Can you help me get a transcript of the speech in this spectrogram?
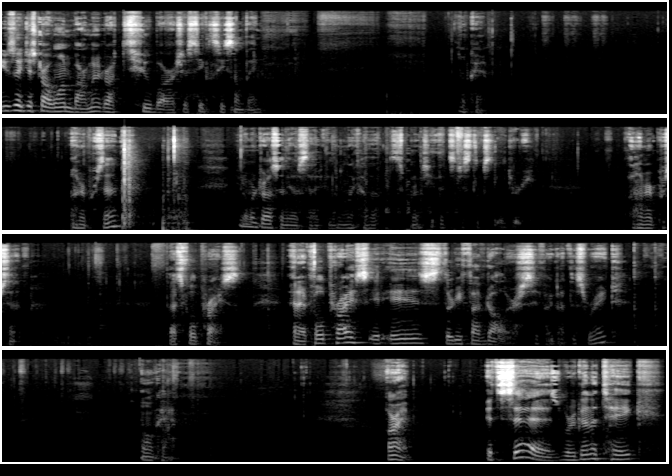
Usually I just draw one bar. I'm going to draw two bars just so you can see something. Okay. 100%. You know, I'm going to draw this on the other side because I don't like how that's scrunchy. That just looks a little dirty. 100%. That's full price. And at full price, it is $35, if I got this right. Okay. All right. It says we're going to take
